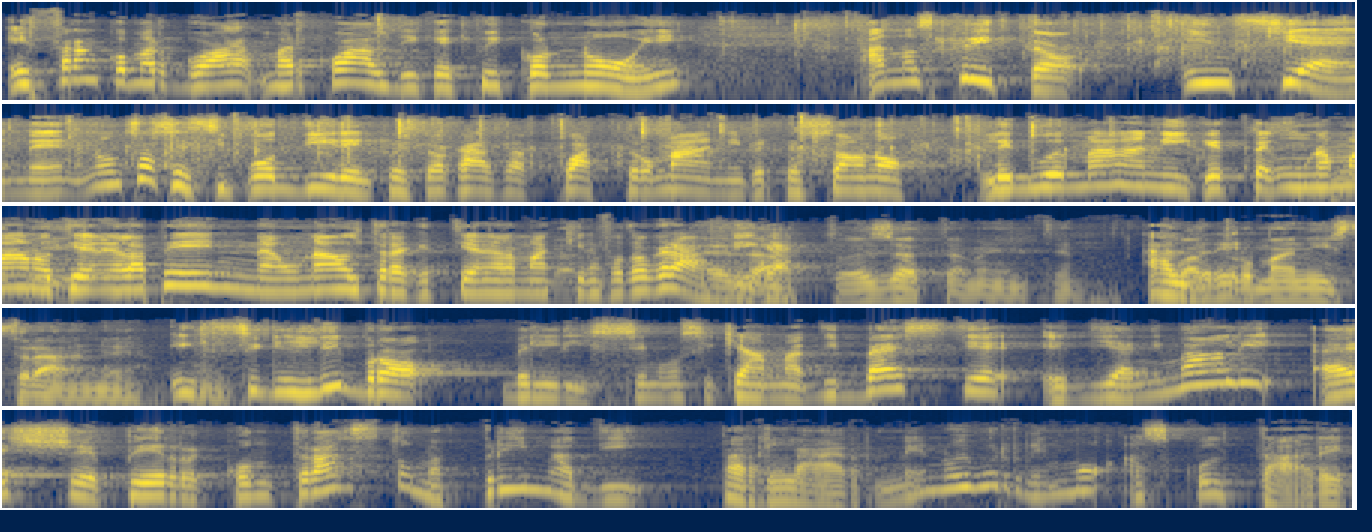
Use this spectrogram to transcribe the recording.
e Franco Marco Aldi che è qui con noi hanno scritto insieme, non so se si può dire in questo caso a quattro mani, perché sono le due mani che te, una mano tiene la penna, un'altra che tiene la macchina fotografica. Esatto, esattamente. Allora, quattro mani strane. Il, il, libro bellissimo si chiama Di bestie e di animali, esce per contrasto, ma prima di parlarne noi vorremmo ascoltare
